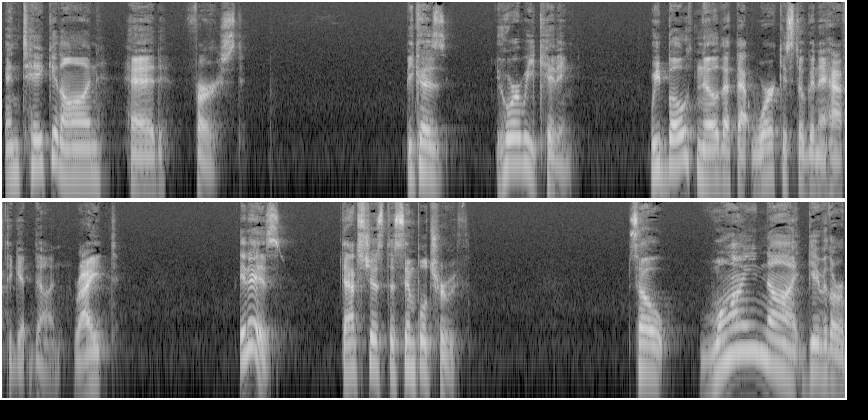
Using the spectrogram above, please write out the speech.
and take it on head first. Because who are we kidding? We both know that that work is still going to have to get done, right? It is. That's just the simple truth. So, why not give it our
